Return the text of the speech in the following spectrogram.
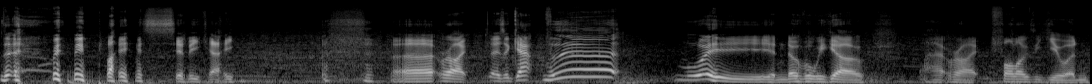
We've been playing a silly game. Uh, right, there's a gap there. Way, and over we go. Uh, right, follow the Ewan.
